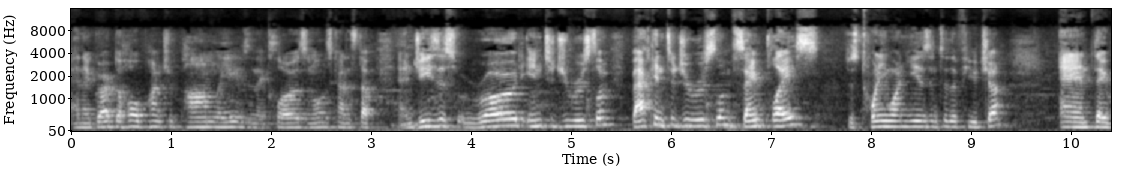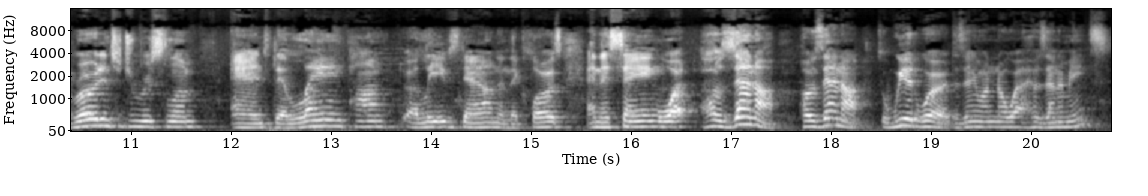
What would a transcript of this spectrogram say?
and they grabbed a whole bunch of palm leaves and their clothes and all this kind of stuff. And Jesus rode into Jerusalem, back into Jerusalem, same place, just 21 years into the future. And they rode into Jerusalem and they're laying palm uh, leaves down and their clothes and they're saying what? Hosanna, Hosanna. It's a weird word. Does anyone know what Hosanna means?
